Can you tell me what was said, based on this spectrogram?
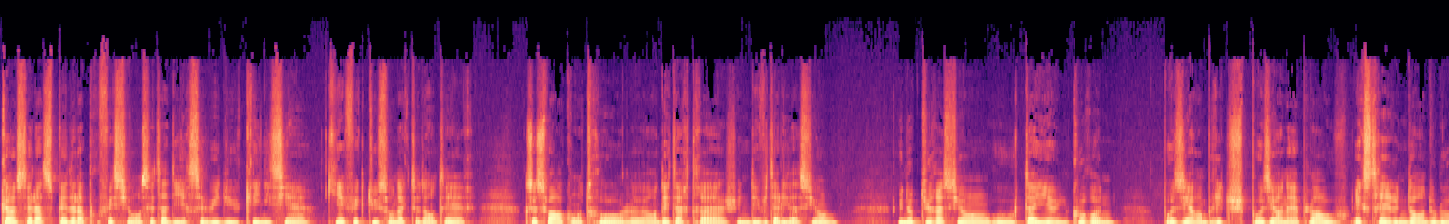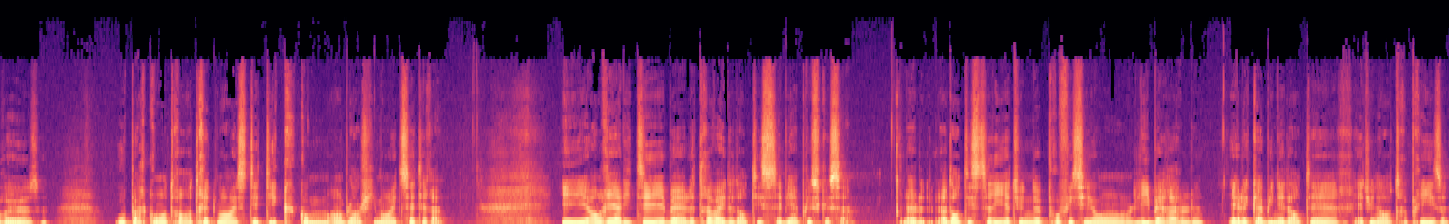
qu'un seul aspect de la profession, c'est-à-dire celui du clinicien qui effectue son acte dentaire, que ce soit en contrôle, en détartrage, une dévitalisation, une obturation ou tailler une couronne, poser en bridge, poser un implant ou extraire une dent douloureuse, ou par contre en traitement esthétique comme en blanchiment, etc. Et en réalité, ben, le travail de dentiste, c'est bien plus que ça. La, dentisterie est une profession libérale et le cabinet dentaire est une entreprise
